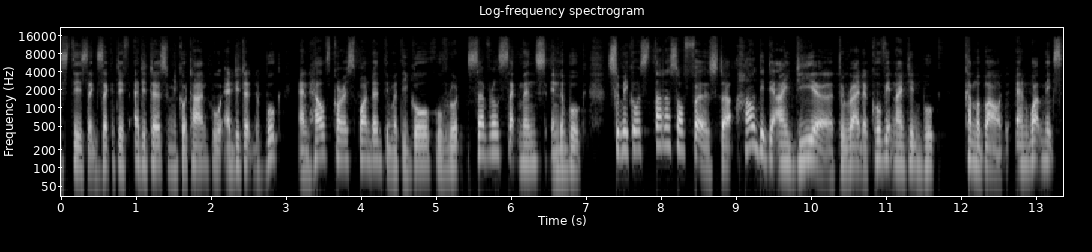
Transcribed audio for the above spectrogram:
ST's executive editor Sumiko Tan, who edited the book, and health correspondent Timothy Goh, who wrote several segments in the book. Sumiko, start us off first. Uh, how did the idea to write a COVID 19 book come about, and what makes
